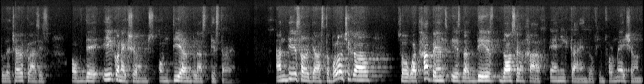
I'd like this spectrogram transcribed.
to the char classes of the E connections on Tn plus T star n. And these are just topological. So what happens is that this doesn't have any kind of information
